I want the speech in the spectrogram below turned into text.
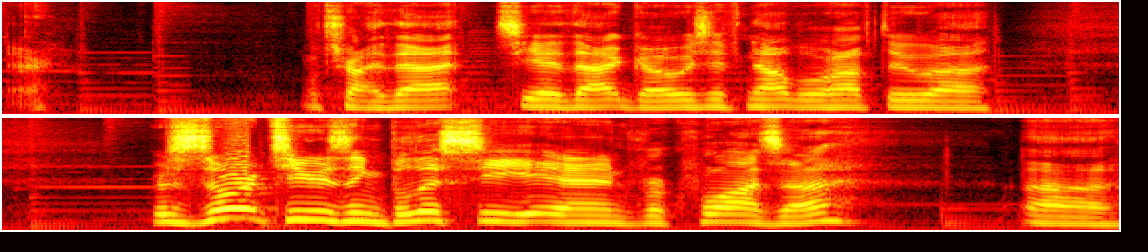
There. We'll try that, see how that goes. If not, we'll have to uh, resort to using Blissey and Rayquaza. Uh,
